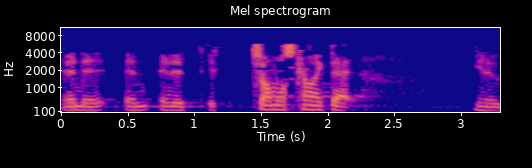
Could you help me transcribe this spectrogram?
And it and, and it, it's almost kind of like that, you know,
